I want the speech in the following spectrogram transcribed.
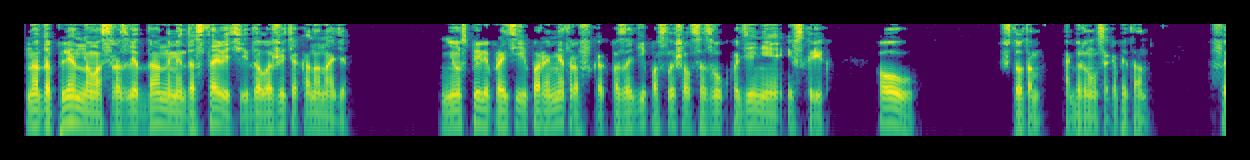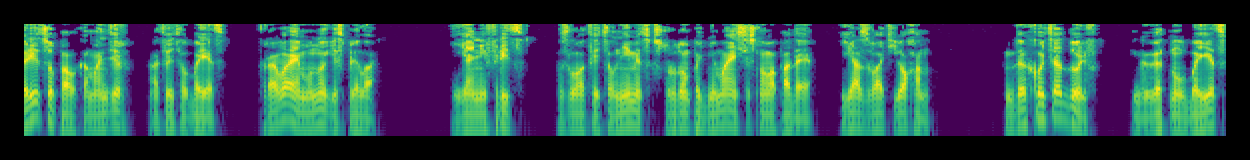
Надо пленного с разведданными доставить и доложить о канонаде. Не успели пройти и пары метров, как позади послышался звук падения и вскрик. «Оу!» «Что там?» — обернулся капитан. «Фриц упал, командир», — ответил боец. «Трава ему ноги сплела». «Я не фриц», — зло ответил немец, с трудом поднимаясь и снова падая. «Я звать Йохан». «Да хоть Адольф», — гоготнул боец,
